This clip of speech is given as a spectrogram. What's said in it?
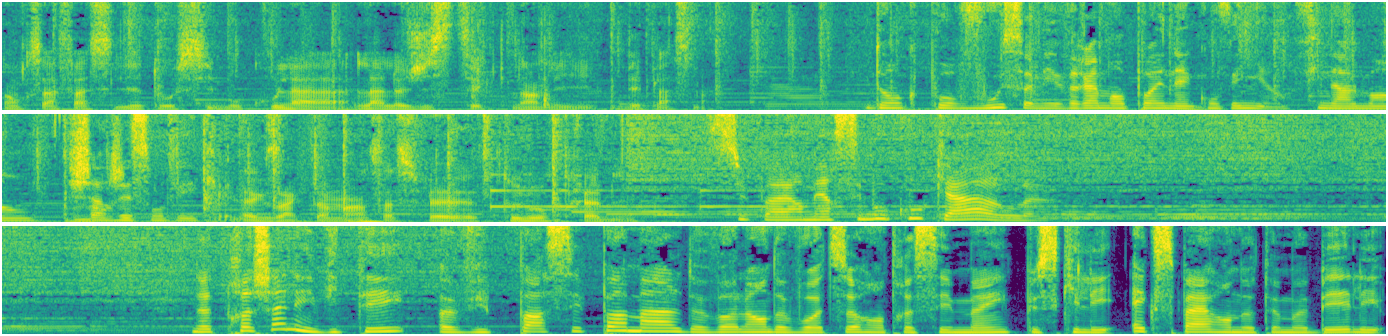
Donc, ça facilite aussi beaucoup la logistique dans les déplacements. Donc, pour vous, ce n'est vraiment pas un inconvénient, finalement, charger son véhicule. Exactement, ça se fait toujours très bien. Super, merci beaucoup, Carl. Notre prochain invité a vu passer pas mal de volants de voitures entre ses mains puisqu'il est expert en automobile et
